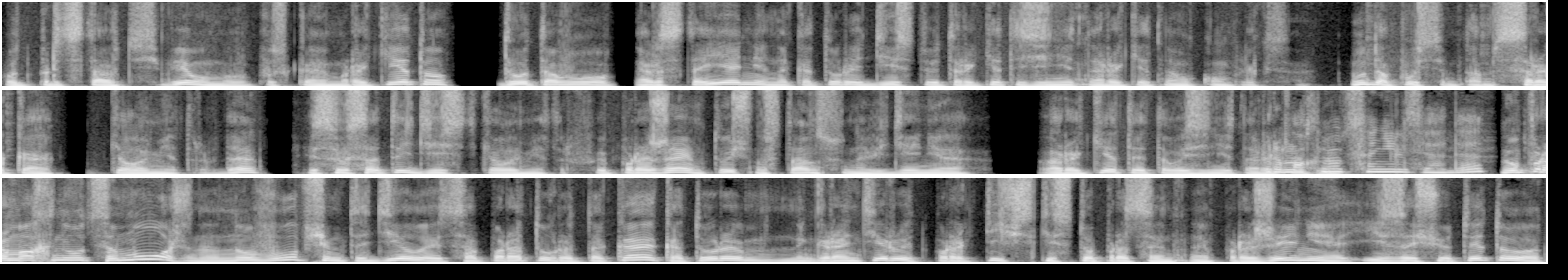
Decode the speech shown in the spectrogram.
Вот представьте себе, мы выпускаем ракету до того расстояния, на которое действует ракета зенитно-ракетного комплекса. Ну, допустим, там с 40 километров, да, и с высоты 10 километров. И поражаем точно станцию наведения ракеты этого зенитно-ракетного. Промахнуться нельзя, да? Ну, промахнуться можно, но, в общем-то, делается аппаратура такая, которая гарантирует практически стопроцентное поражение, и за счет этого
